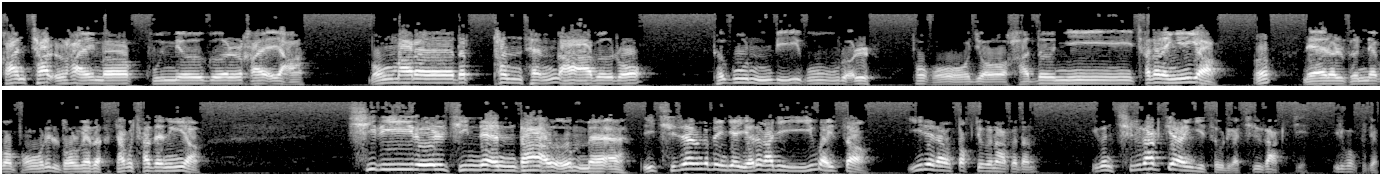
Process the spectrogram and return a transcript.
관찰하며 구역을 하야 목마르 듯한 생각으로 더군 비구를 보고저 하더니 찾아다니요. 어? 내를 건네고 봉우리를 돌고 해서 자꾸 찾아다니요. 7일을 지낸 다음에 이 7이라는 것도 이제 여러 가지 이유가 있어. 이래라고 똑 적어놨거든. 이건 칠각지라는 게 있어 우리가 칠각지 일곱 구제.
